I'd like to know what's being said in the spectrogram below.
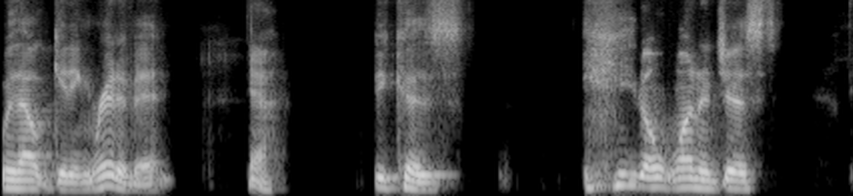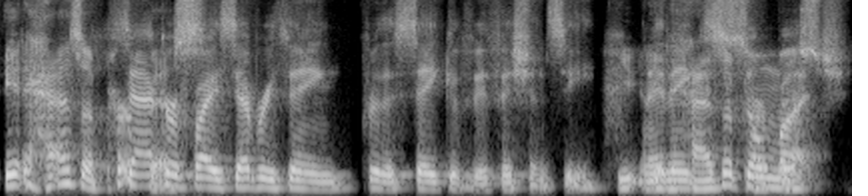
without getting rid of it. Yeah. Because you don't want to just it has a purpose sacrifice everything for the sake of efficiency. You- And I it think has a so purpose, much.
